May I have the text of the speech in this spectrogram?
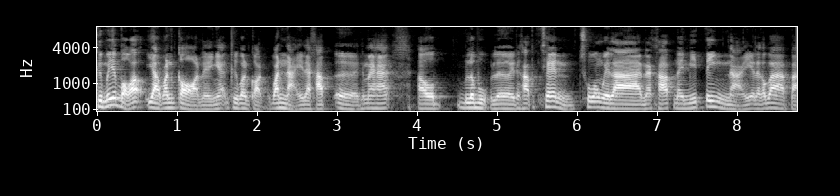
คือไม่ได้บอกว่าอย่าวันก่อนอะไรเงี้ย คือวันก่อนวันไหนแหละครับ เออใช่ไหมฮะ เอาระบุเลยนะครับ เช่นช่วงเวลานะครับในมิ팅ไหนอะไรก็ว่าไป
